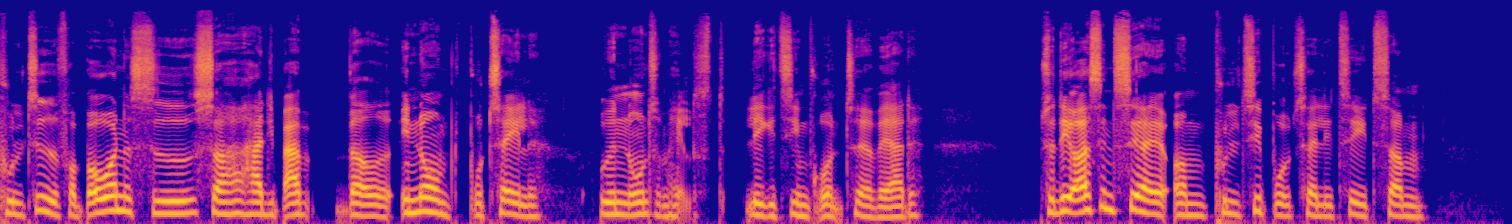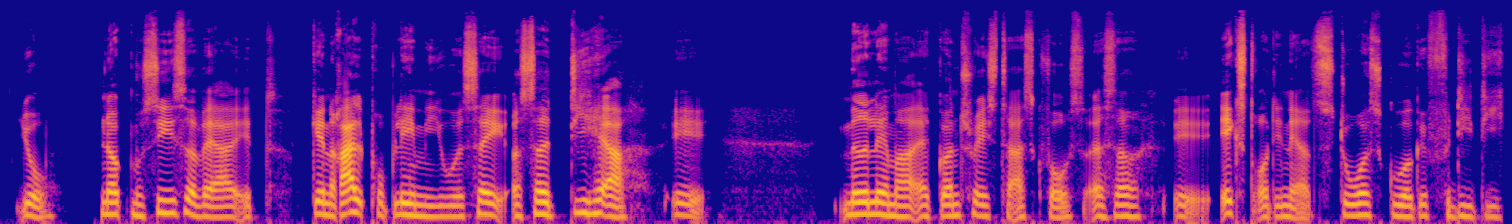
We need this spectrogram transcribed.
politiet fra borgernes side, så har de bare været enormt brutale, uden nogen som helst legitim grund til at være det. Så det er også en serie om politibrutalitet, som jo nok må sige at være et generelt problem i USA, og så de her øh, medlemmer af Gun Trace Task Force, altså øh, ekstraordinært store skurke, fordi de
